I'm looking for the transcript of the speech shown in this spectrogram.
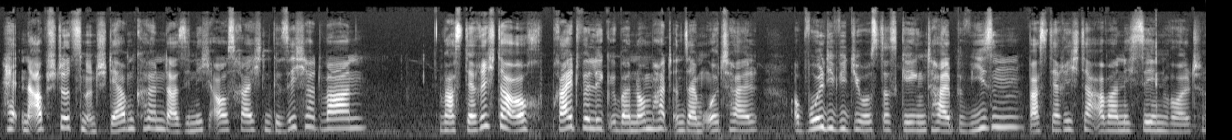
hätten abstürzen und sterben können, da sie nicht ausreichend gesichert waren was der Richter auch breitwillig übernommen hat in seinem Urteil obwohl die Videos das Gegenteil bewiesen, was der Richter aber nicht sehen wollte.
